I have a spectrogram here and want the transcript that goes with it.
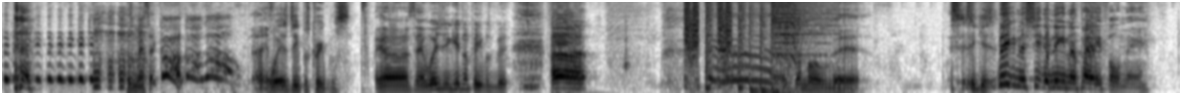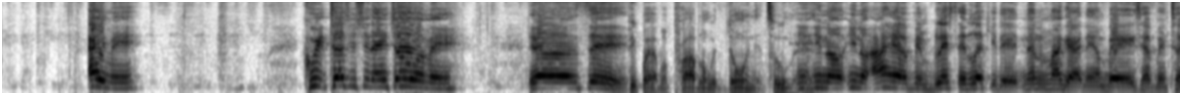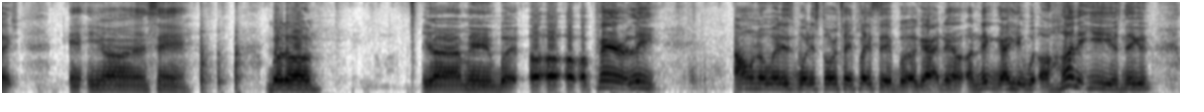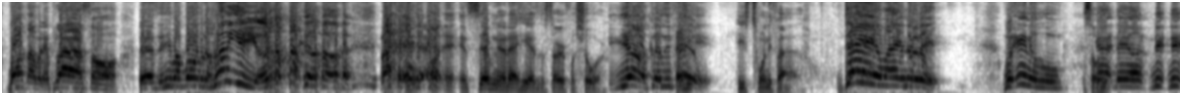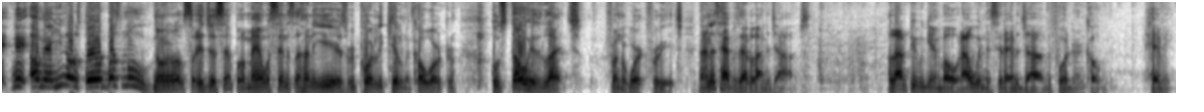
this man said, go, go, go. Hey, where's Jeepers Creepers? you know what I'm saying? Where'd you get them people's bit? Uh, Come on, man. Get- speaking of shit that nigga done paid for, man. Hey, man. Quit touching shit ain't yours, man. You know what I'm saying? people have a problem with doing it too, man. You, you know, you know, I have been blessed and lucky that none of my goddamn bags have been touched. And you know what I'm saying? But um, you know what I mean. But uh, uh, uh, apparently, I don't know where this what this story take place at, but a goddamn a nigga got hit with a hundred years, nigga. But I thought with that Plies song, they said hit my boy with a hundred years. like, oh, uh, and, and 70 of that he has to serve for sure. yeah, cause he fed. he- he's 25. Damn, I ain't know that. Well, anywho, So he- goddamn, thi- thi- thi- oh man, you know the story of Bust Move. No, no, no. So it's just simple. A man was sentenced 100 years, reportedly killing a coworker who stole his lunch from the work fridge. Now, this happens at a lot of jobs. A lot of people getting bold. I witnessed it at a job before during COVID. Heavy.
